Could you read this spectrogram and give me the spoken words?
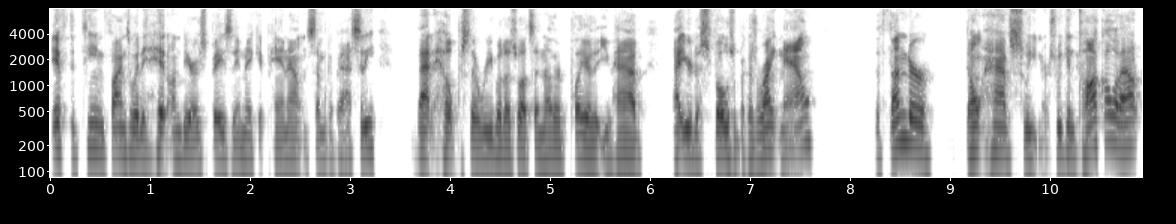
if the team finds a way to hit on Darius Bazley and make it pan out in some capacity, that helps the rebuild as well. It's another player that you have at your disposal. Because right now, the Thunder don't have sweeteners. We can talk all about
